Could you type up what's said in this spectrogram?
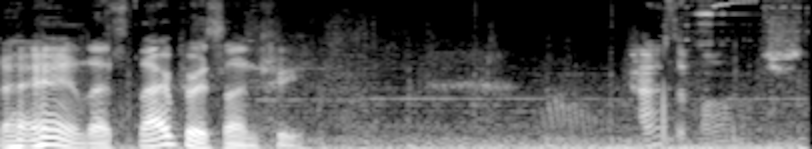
Dang, that sniper sentry. Kind of demolished.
